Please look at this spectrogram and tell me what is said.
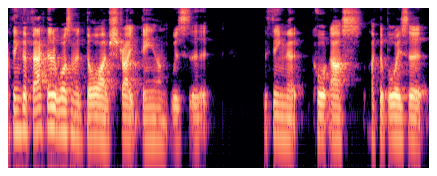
I think the fact that it wasn't a dive straight down was the the thing that caught us, like the boys that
